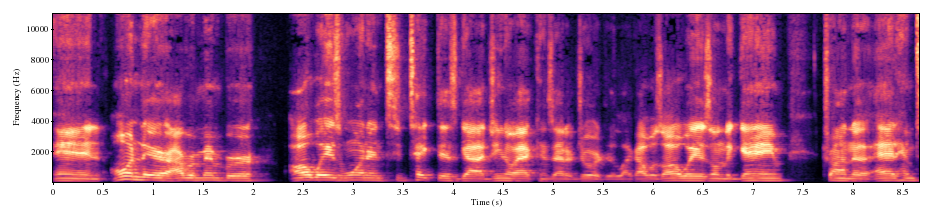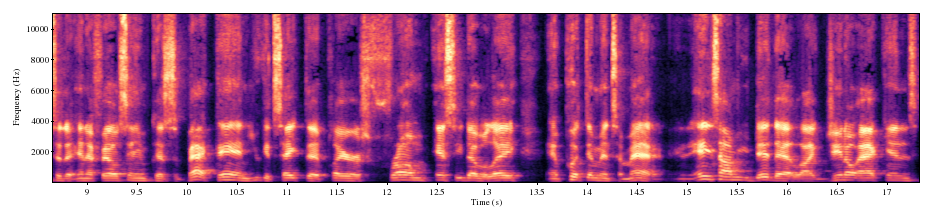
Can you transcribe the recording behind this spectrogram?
And on there, I remember always wanting to take this guy, Geno Atkins, out of Georgia. Like I was always on the game trying to add him to the NFL team because back then you could take the players from NCAA and put them into Madden. And anytime you did that, like Geno Atkins,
